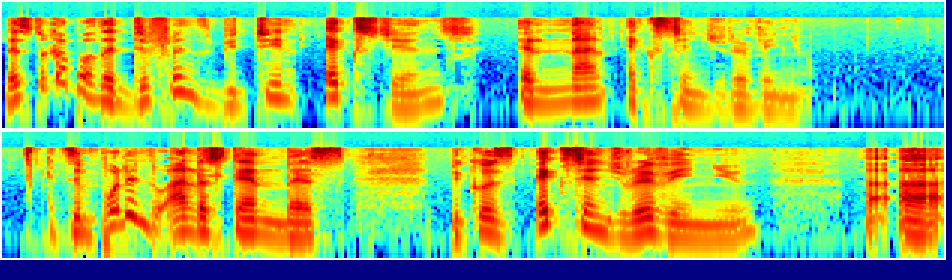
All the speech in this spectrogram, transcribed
Let's talk about the difference between exchange and non-exchange revenue. It's important to understand this because exchange revenue uh, uh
